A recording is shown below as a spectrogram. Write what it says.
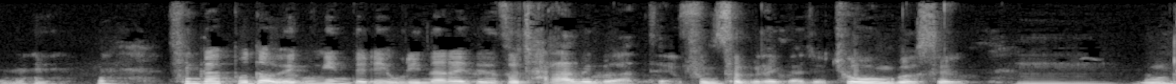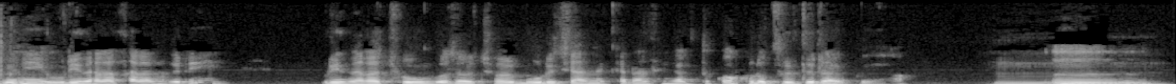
생각보다 외국인들이 우리나라에 대해서 더 잘하는 것 같아요. 분석을 해가지고. 좋은 것을. 음. 은근히 우리나라 사람들이 우리나라 좋은 것을 절 모르지 않을까라는 생각도 거꾸로 들더라고요. 음. 음.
